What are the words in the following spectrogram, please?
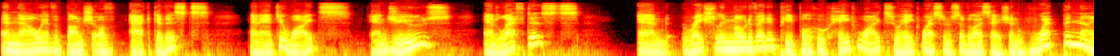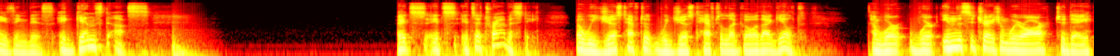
and now we have a bunch of activists and anti-whites and Jews and leftists and racially motivated people who hate whites, who hate Western civilization, weaponizing this against us. It's it's it's a travesty, but we just have to we just have to let go of that guilt, and we're we're in the situation we are today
